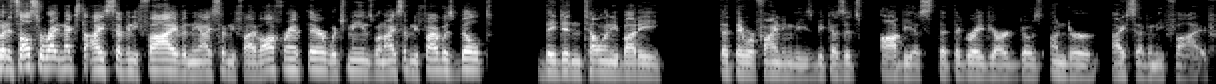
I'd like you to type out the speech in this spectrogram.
But it's also right next to I 75 and the I 75 off ramp there, which means when I 75 was built, they didn't tell anybody that they were finding these because it's obvious that the graveyard goes under I 75.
